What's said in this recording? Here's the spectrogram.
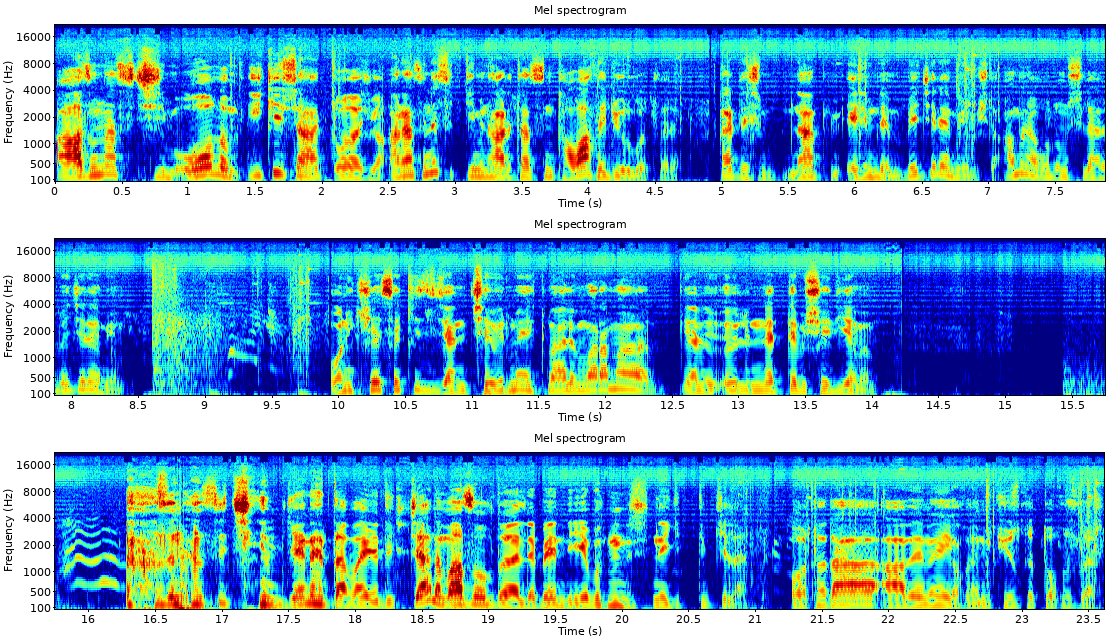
Ağzına sıçayım oğlum 2 saat dolaşıyor. Anasını siktiğimin haritasını tavaf ediyor götvere. Kardeşim ne yapayım elimde mi? Beceremiyorum işte. Amına koduğum silahı beceremiyorum. 12'ye 8 yani çevirme ihtimalim var ama yani öyle net de bir şey diyemem. Ağzına sıçayım gene tava yedik canım az olduğu halde ben niye bunun üstüne gittim ki lan? Ortada AVM yok M249 var.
